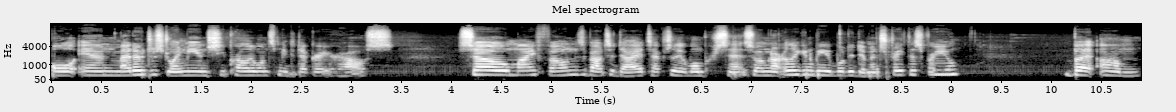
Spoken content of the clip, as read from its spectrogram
alt and Meadow just joined me, and she probably wants me to decorate her house. So my phone is about to die. It's actually at 1%, so I'm not really going to be able to demonstrate this for you. But, um,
